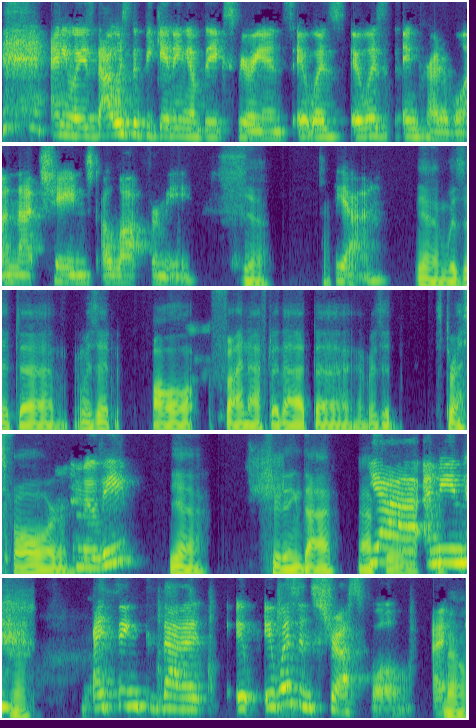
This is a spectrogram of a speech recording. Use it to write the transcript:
Anyways, that was the beginning of the experience. It was it was incredible and that changed a lot for me. Yeah. Yeah. Yeah. Was it uh was it all fun after that? Uh was it stressful or The movie? yeah. Shooting that after Yeah, I mean, yeah. I think that it, it wasn't stressful. I, No.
